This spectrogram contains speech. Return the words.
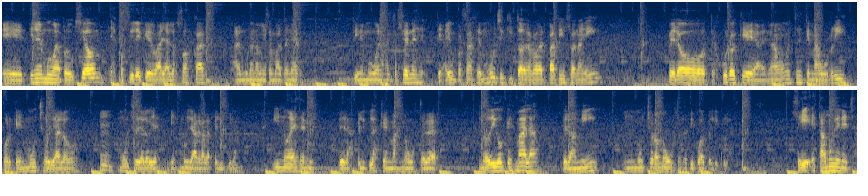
Eh, tiene muy buena producción, es posible que vaya a los Oscars, alguna nominación va a tener. Tiene muy buenas actuaciones, hay un personaje muy chiquito de Robert Pattinson ahí, pero te juro que hay momentos en que me aburrí porque hay mucho diálogo, Mm. mucho diálogo y es, y es muy larga la película. Y no es de, mis, de las películas que más me gusta ver. No digo que es mala, pero a mí mucho no me gusta este tipo de películas. Sí, está muy bien hecha,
